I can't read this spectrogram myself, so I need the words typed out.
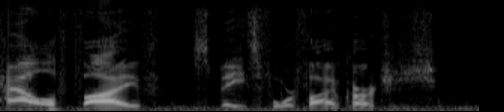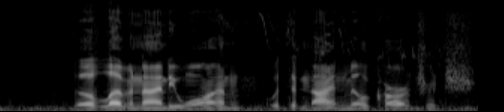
Cal 5 space 45 cartridge, the 1191 with the 9 mil cartridge,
